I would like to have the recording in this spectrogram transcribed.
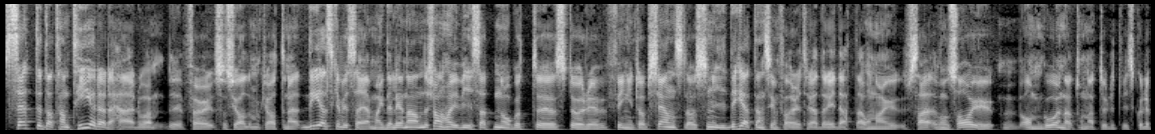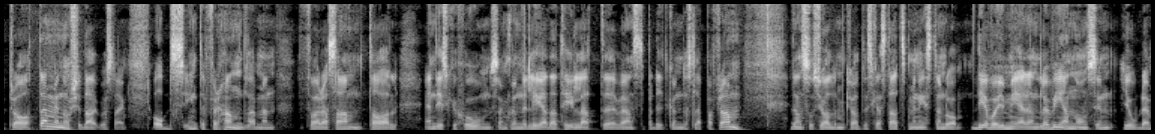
Sättet att hantera det här då eh, för Socialdemokraterna, dels ska vi säga Magdalena Andersson har ju visat något eh, större fingertoppskänsla och smidighet än sin företrädare i detta. Hon, har ju, hon sa ju omgående att hon naturligtvis skulle prata med Nooshi Dadgostar. Obs, inte förhandla men föra samtal, en diskussion som kunde leda till att Vänsterpartiet kunde släppa fram den socialdemokratiska statsministern då. Det var ju mer än Löfven någonsin gjorde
